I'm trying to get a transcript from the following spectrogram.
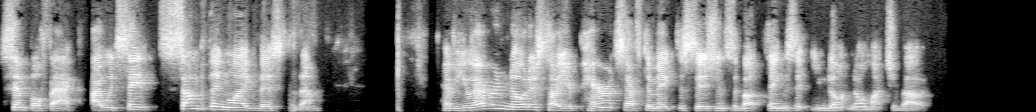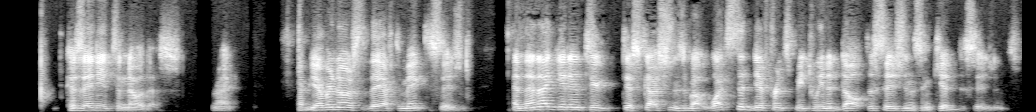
simple fact. I would say something like this to them Have you ever noticed how your parents have to make decisions about things that you don't know much about? Because they need to know this, right? Have you ever noticed that they have to make decisions? And then I get into discussions about what's the difference between adult decisions and kid decisions.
